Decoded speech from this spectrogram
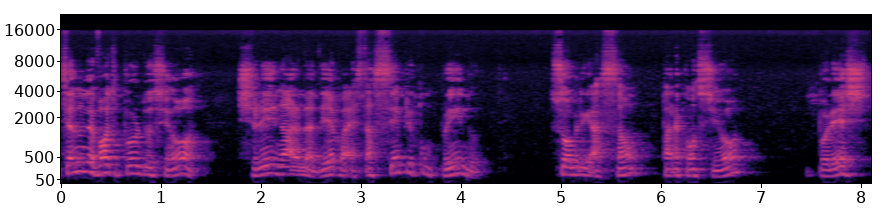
Sendo um devoto puro do Senhor, Sri Narada Deva está sempre cumprindo sua obrigação para com o Senhor por este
